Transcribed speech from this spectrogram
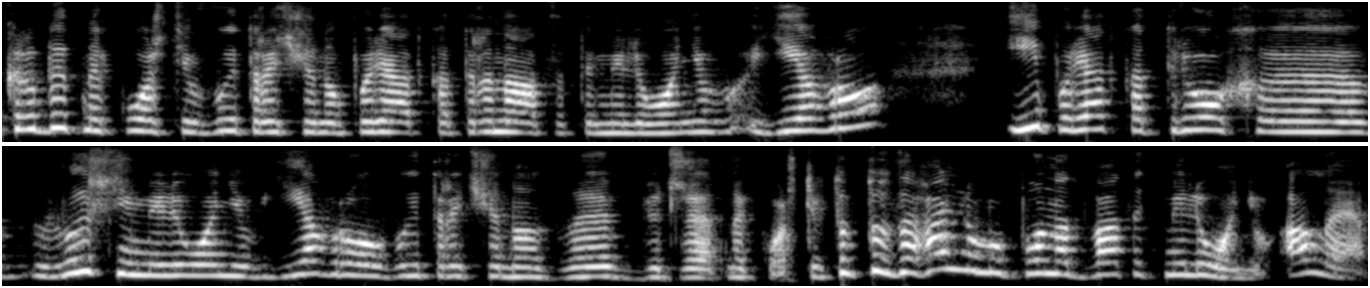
кредитних коштів витрачено порядка 13 мільйонів євро, і порядка трьох лишніх мільйонів євро витрачено з бюджетних коштів. Тобто в загальному понад 20 мільйонів. Але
